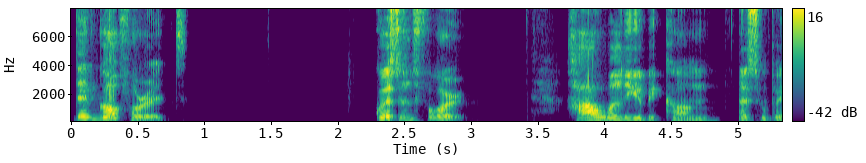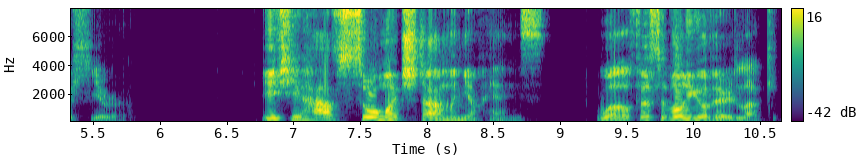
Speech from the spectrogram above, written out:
then go for it. Question four. How will you become a superhero? If you have so much time on your hands, well, first of all, you're very lucky.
